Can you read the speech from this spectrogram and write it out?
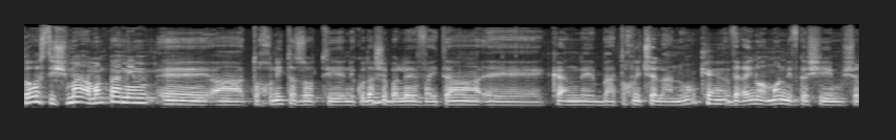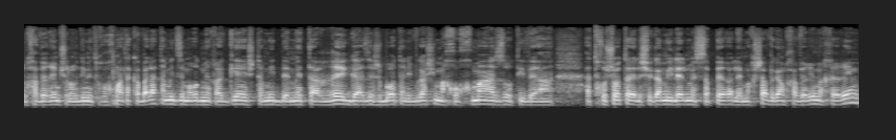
טוב, אז תשמע, המון פעמים אה, התוכנית הזאת, אה, נקודה שבלב, הייתה אה, כאן אה, בתוכנית שלנו, כן. וראינו המון מפגשים של חברים שלומדים את חוכמת הקבלה, תמיד זה מאוד מרגש, תמיד באמת הרגע הזה שבו אתה נפגש עם החוכמה הזאת והתחושות האלה שגם הלל מספר עליהם עכשיו וגם חברים אחרים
